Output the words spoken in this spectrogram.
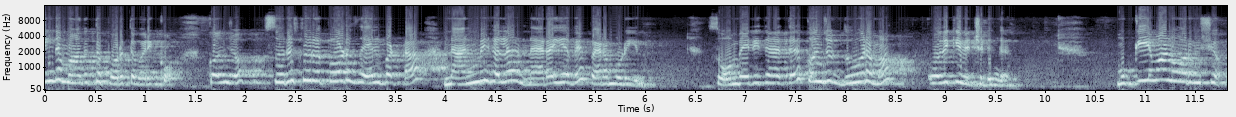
இந்த மாதத்தை பொறுத்த வரைக்கும் கொஞ்சம் சுறுசுறுப்போடு செயல்பட்டா நன்மைகளை நிறையவே பெற முடியும். சோம்பேறித்தனத்தை கொஞ்சம் தூரமா ஒதுக்கி வச்சிடுங்க. முக்கியமான ஒரு விஷயம்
